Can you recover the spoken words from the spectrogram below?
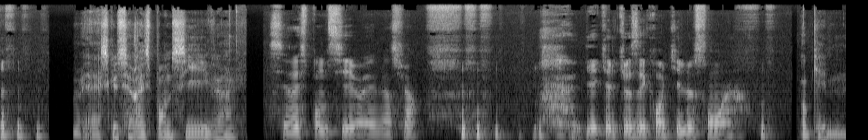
Est-ce que c'est responsive? C'est responsive, ouais, bien sûr. Il y a quelques écrans qui le sont. Ok. Vous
